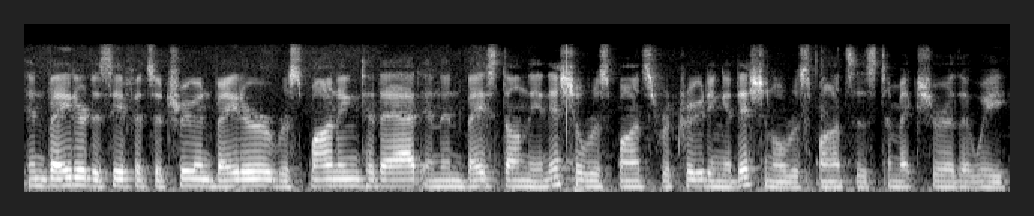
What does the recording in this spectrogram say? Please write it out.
invader to see if it's a true invader, responding to that, and then based on the initial response, recruiting additional responses to make sure that we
